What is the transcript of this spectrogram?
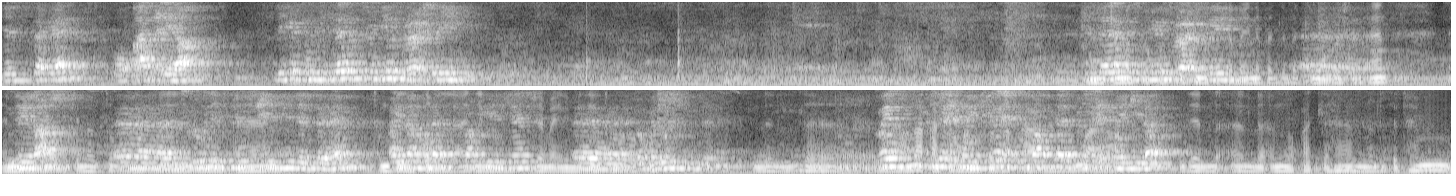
ديال السكن ووقعت عليها. اللي كتمثل 827 كما كتمثل سبق 827 تبين في هذا البث المباشر الدور الآن الآن تمديد العادي مدينة مراكش للمناقشة والمصادقة على مجموعة ديال ال- النقاط الهامة اللي تتهم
